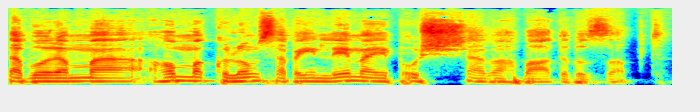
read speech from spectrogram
طب ولما هم كلهم سبعين ليه ما يبقوش شبه بعض بالظبط؟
